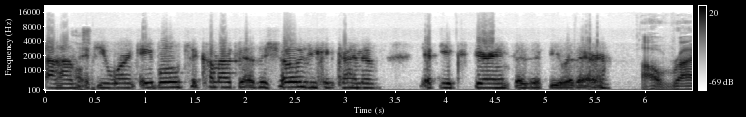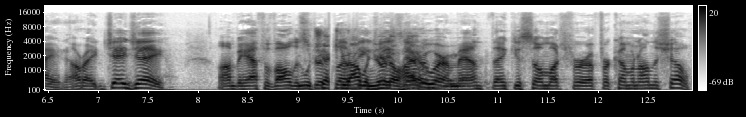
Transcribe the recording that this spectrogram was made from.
um, if you weren't able to come out to the shows, you can kind of get the experience as if you were there. All right. All right. JJ, on behalf of all the We will strip check you club out when you're in DJs Ohio. everywhere, man, thank you so much for uh, for coming on the show.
